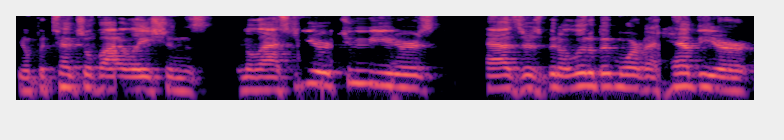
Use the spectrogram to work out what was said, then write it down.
you know, potential violations in the last year, two years, as there's been a little bit more of a heavier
